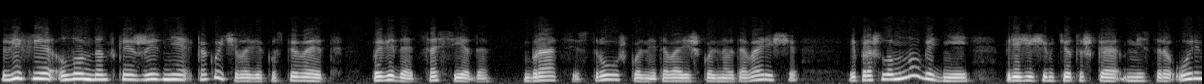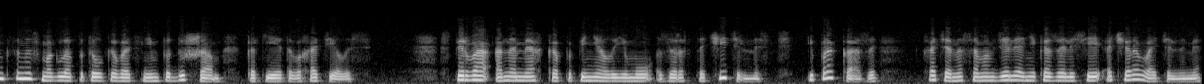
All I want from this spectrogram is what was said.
В вихре лондонской жизни какой человек успевает повидать соседа, брат, сестру, школьный товарищ школьного товарища, и прошло много дней, прежде чем тетушка мистера Орингтона смогла потолковать с ним по душам, как ей этого хотелось. Сперва она мягко попеняла ему за расточительность и проказы, хотя на самом деле они казались ей очаровательными,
